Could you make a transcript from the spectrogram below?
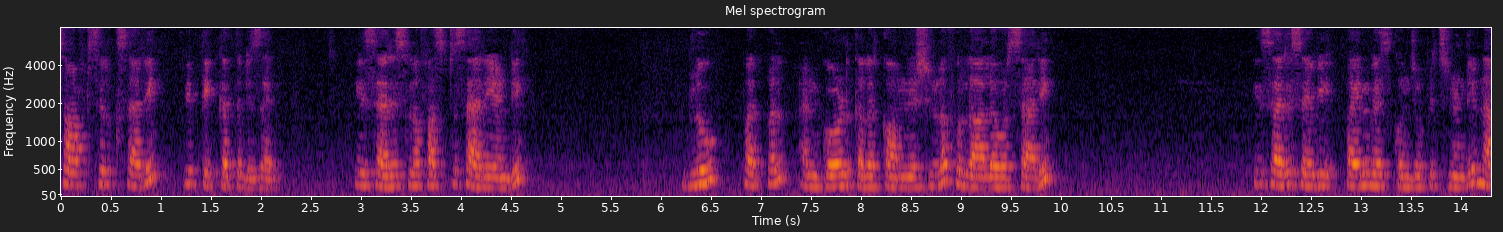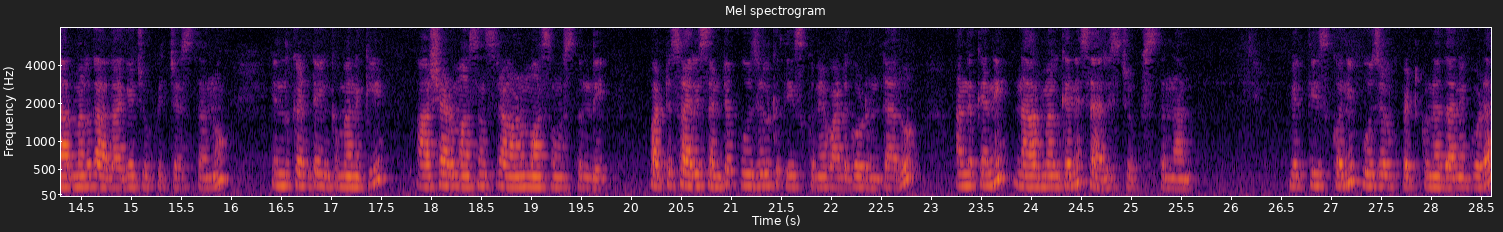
soft silk sari with ikat design. ఈ శారీస్లో ఫస్ట్ శారీ అండి. Blue purple and gold colour కాంబినేషన్లో ఫుల్ ఆల్ ఓవర్ శారీ ఈ శారీస్ ఏవి పైన వేసుకొని చూపించనండి. నార్మల్గా అలాగే చూపించేస్తాను. ఎందుకంటే ఇంక మనకి ఆషాఢ మాసం శ్రావణ మాసం వస్తుంది. పట్టు శారీస్ అంటే పూజలకు తీసుకునే వాళ్ళు కూడా ఉంటారు. అందుకని నార్మల్గానే శారీస్ చూపిస్తున్నాను. మీరు తీసుకొని పూజలకు పెట్టుకునే దానికి కూడా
